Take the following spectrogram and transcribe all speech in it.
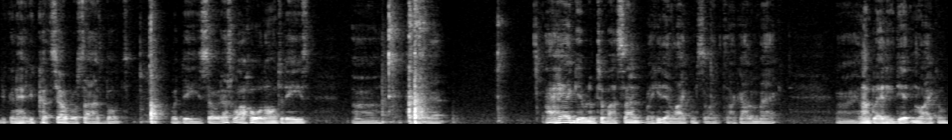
you can have, you cut several size bolts with these. So that's why I hold on to these. Uh, like I had given them to my son, but he didn't like them, so I, I got them back. Uh, and I'm glad he didn't like them,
